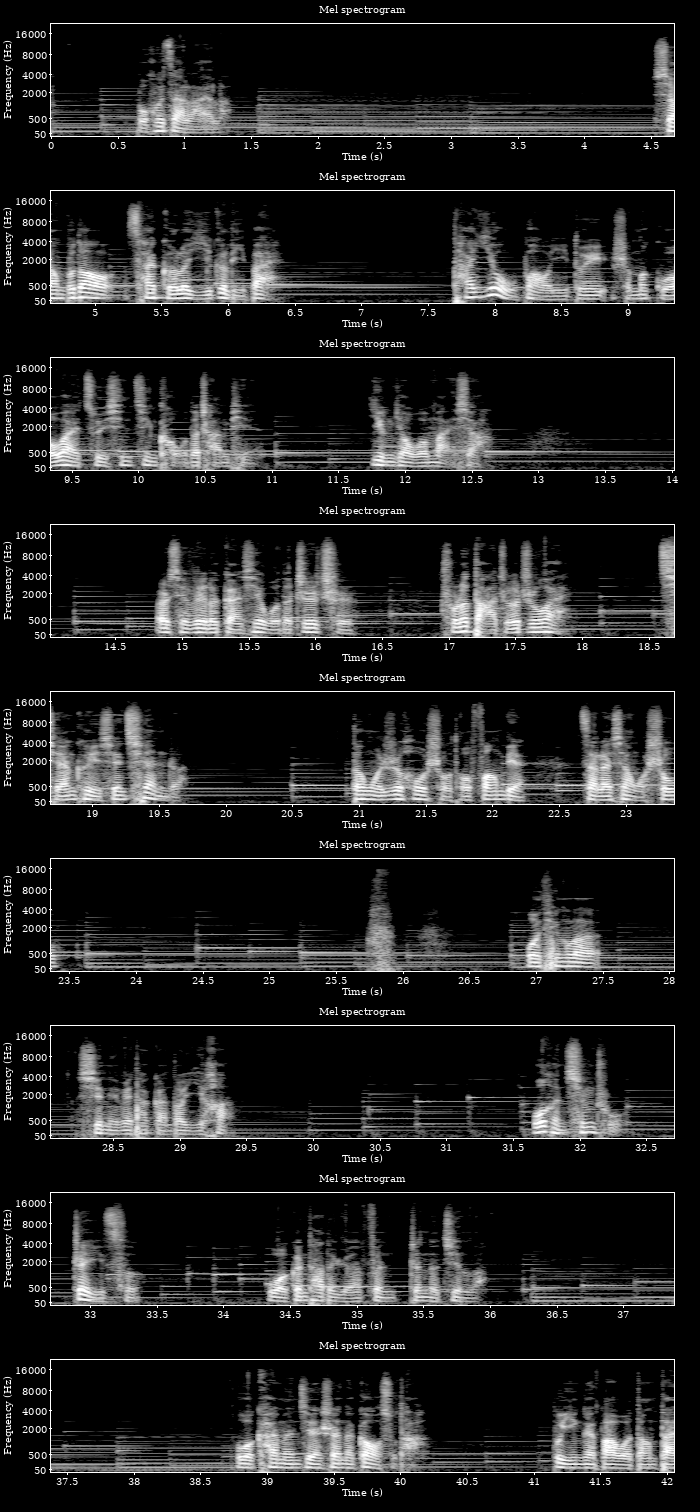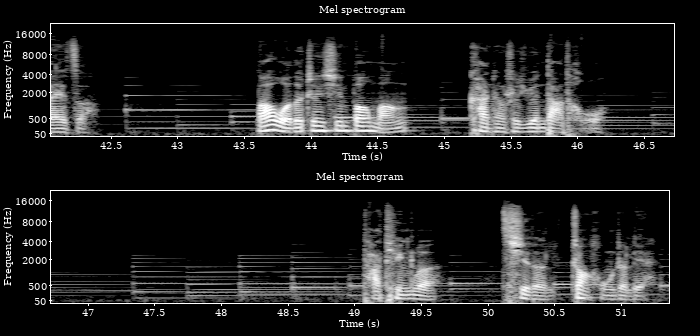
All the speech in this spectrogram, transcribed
不会再来了。想不到，才隔了一个礼拜，他又抱一堆什么国外最新进口的产品，硬要我买下。而且为了感谢我的支持，除了打折之外，钱可以先欠着，等我日后手头方便，再来向我收。我听了，心里为他感到遗憾。我很清楚，这一次，我跟他的缘分真的尽了。我开门见山的告诉他，不应该把我当呆子，把我的真心帮忙看成是冤大头。他听了，气得涨红着脸，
